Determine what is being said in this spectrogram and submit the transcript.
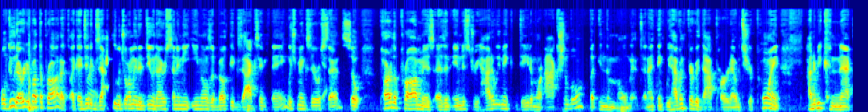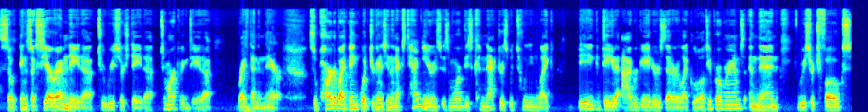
well, dude, I already bought the product. Like I did right. exactly what you want me to do. and Now you're sending me emails about the exact same thing, which makes zero yeah. sense. So part of the problem is as an industry, how do we make data more actionable, but in the moment? And I think we haven't figured that part out. And to your point, how do we connect? So things like CRM data to research data to marketing data right then and there. So part of I think what you're going to see in the next 10 years is more of these connectors between like big data aggregators that are like loyalty programs and then research folks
